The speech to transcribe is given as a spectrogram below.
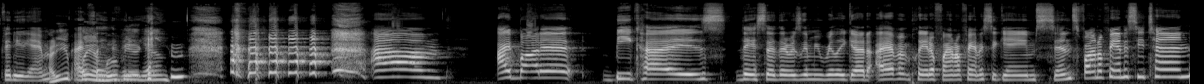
video game. How do you play a movie again? um I bought it because they said that it was going to be really good. I haven't played a Final Fantasy game since Final Fantasy X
